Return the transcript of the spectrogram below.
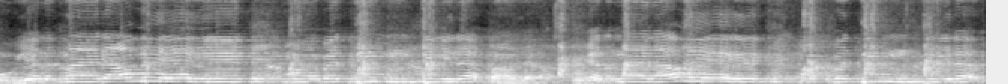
ഉയർന്നരാവേ മുഹബത്തിൻ തിരമല ഉയർന്നതാവേ മുഹബത്തിൻ തിരമല.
